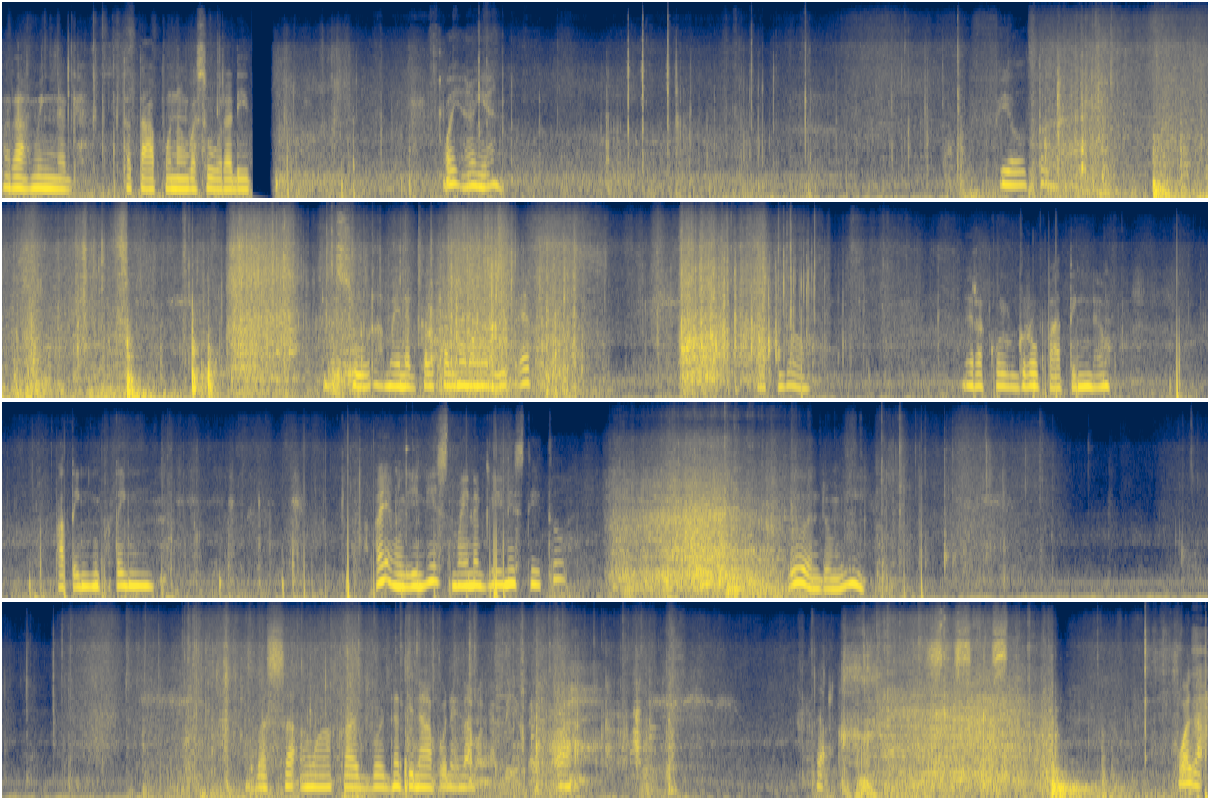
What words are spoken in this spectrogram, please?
Maraming nagtatapo ng basura dito. Uy, ano yan? Filter. Basura. May nagkalkal na mga BFF. Tatlo. Miracle Grow pating daw. Pating, pating. Ay, ang linis. May naglinis dito. Ang dumi. Basa ang mga cardboard na tinapon nila mga baby. Ah. Ah. Disgusting. Wala.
